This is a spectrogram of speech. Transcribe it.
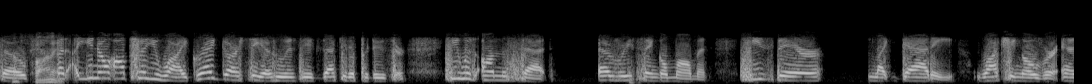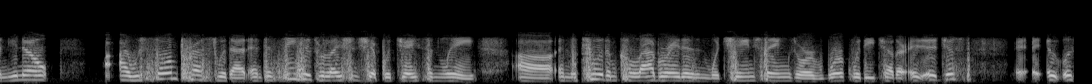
So, That's funny. but uh, you know, I'll tell you why. Greg Garcia, who is the executive producer, he was on the set every single moment. He's there like daddy watching over and you know I- I was so impressed with that and to see his relationship with Jason Lee uh and the two of them collaborated and would change things or work with each other it, it just it, was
